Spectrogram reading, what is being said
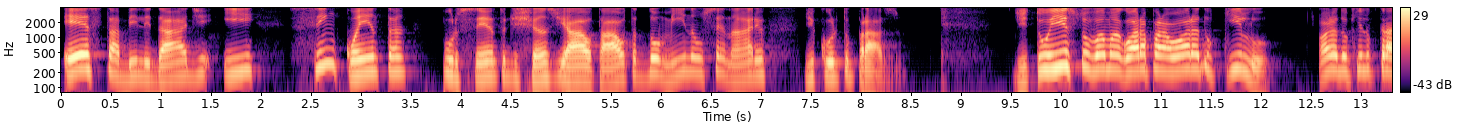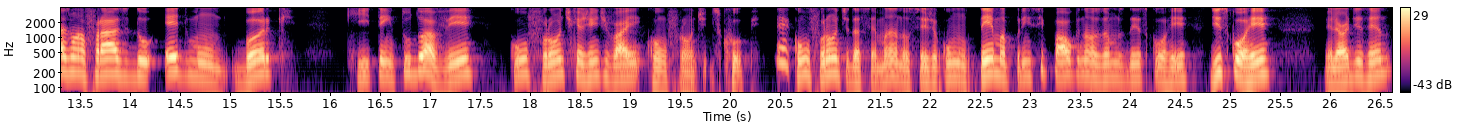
estabilidade e 50% de chance de alta. A alta domina o cenário de curto prazo. Dito isto, vamos agora para a hora do quilo. Hora do Quilo traz uma frase do Edmund Burke que tem tudo a ver com o front que a gente vai. Com o front, desculpe. É, com o front da semana, ou seja, com um tema principal que nós vamos discorrer, discorrer, melhor dizendo,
